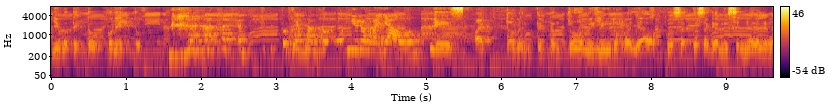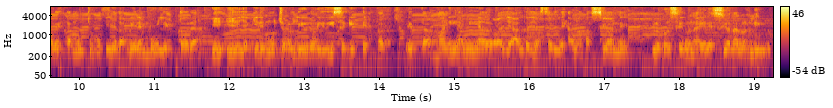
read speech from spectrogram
Yo contesto con esto. O sea, están todos los libros rayados. Exactamente, están todos mis libros rayados, cosa, cosa que a mi señora le molesta mucho porque ella también es muy lectora y, ella quiere mucho los libros y dice que esta, esta manía mía de rayarlos y hacerles anotaciones lo considera una agresión a los libros.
